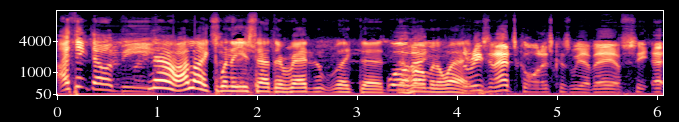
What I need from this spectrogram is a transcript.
I think that would be. No, I liked when they used to have the red, like the, the that- home and away. The reason that's going is because we have AFC. Uh,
